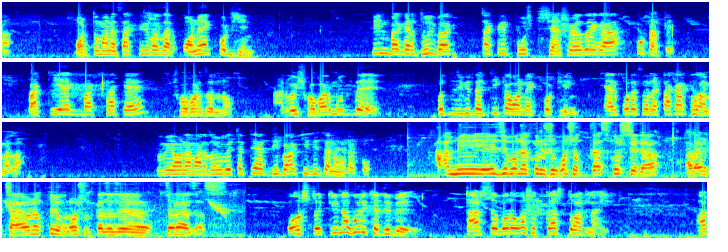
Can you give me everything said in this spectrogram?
না। বর্তমানে চাকরির বাজার অনেক কঠিন। তিন ভাগের দুই ভাগ চাকরির পোস্ট শেষ হয়ে যায় গা কোটাতে। বাকি এক ভাগ থাকে সবার জন্য। আর ওই সবার মধ্যে প্রতিযোগিতায় টিকা অনেক কঠিন। এরপরে চলে টাকার খেলা মেলা তুমি এখন আমার জমি বেচার টিয়া দিবা কি দিতে না এরকম আমি এই জীবনে কোনো অসৎ কাজ করছি না আর আমি চাইও না তুই অসৎ কাজে যে চড়া যাস। কষ্ট কিনা পরীক্ষা দিবে তার চেয়ে বড় অসৎ কাজ তো আর নাই। আর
